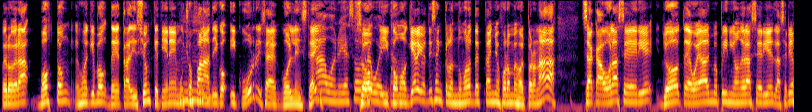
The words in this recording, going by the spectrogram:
pero era Boston, es un equipo de tradición que tiene muchos fanáticos, y Curry, o sea, Golden State. Ah, bueno, y eso es So, y como quiera, ellos dicen que los números de este año fueron mejor. Pero nada, se acabó la serie. Yo te voy a dar mi opinión de la serie. La serie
